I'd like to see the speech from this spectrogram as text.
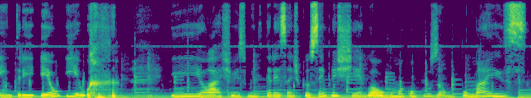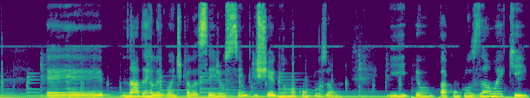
entre eu e eu. e eu acho isso muito interessante porque eu sempre chego a alguma conclusão, por mais é, nada relevante que ela seja, eu sempre chego em uma conclusão. E eu, a conclusão é que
